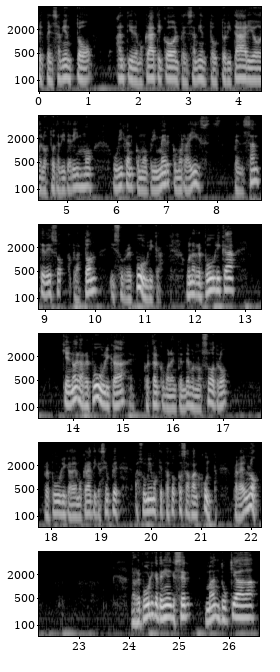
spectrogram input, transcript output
del pensamiento antidemocrático, el pensamiento autoritario de los totalitarismos, ubican como primer, como raíz pensante de eso a Platón y su república. Una república que no era república, tal como la entendemos nosotros, república democrática, siempre asumimos que estas dos cosas van juntas. Para él no. La república tenía que ser manduqueada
